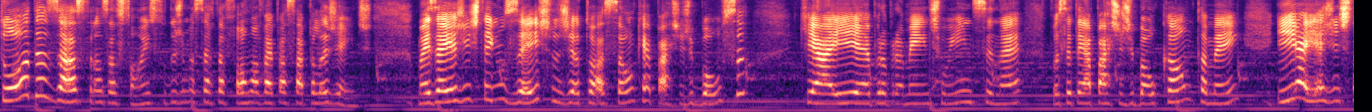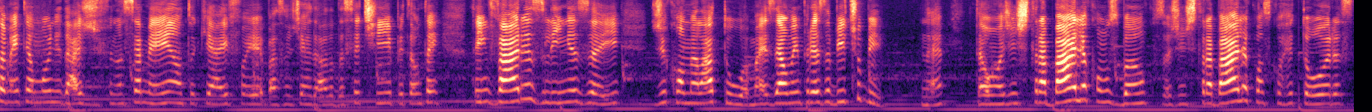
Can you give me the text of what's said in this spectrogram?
todas as transações, tudo de uma certa forma vai passar pela gente. Mas aí a gente tem os eixos de atuação, que é a parte de bolsa, que aí é propriamente o índice, né? Você tem a parte de balcão também, e aí a gente também tem uma unidade de financiamento, que aí foi bastante herdada da CETIP, então tem, tem várias linhas aí de como ela atua, mas é uma empresa B2B. Né? Então, a gente trabalha com os bancos, a gente trabalha com as corretoras,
